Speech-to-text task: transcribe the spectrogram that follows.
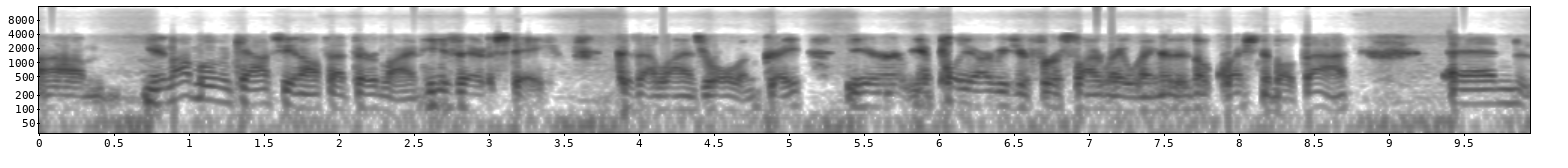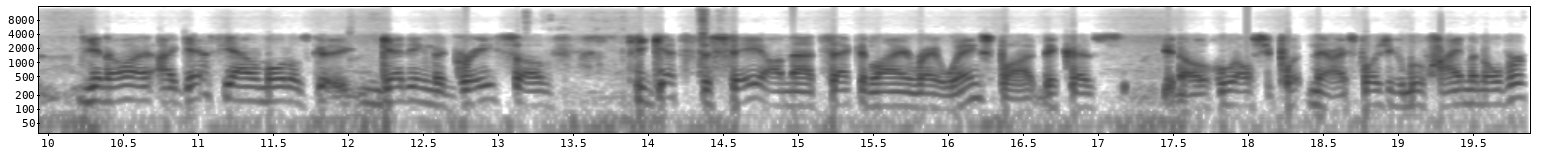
Um, you're not moving Kassian off that third line. He's there to stay because that line's rolling great. You're, you know, Puljujarvi's your first line right winger. There's no question about that. And, you know, I, I guess Yamamoto's getting the grace of he gets to stay on that second line right wing spot because you know who else you put in there. I suppose you could move Hyman over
